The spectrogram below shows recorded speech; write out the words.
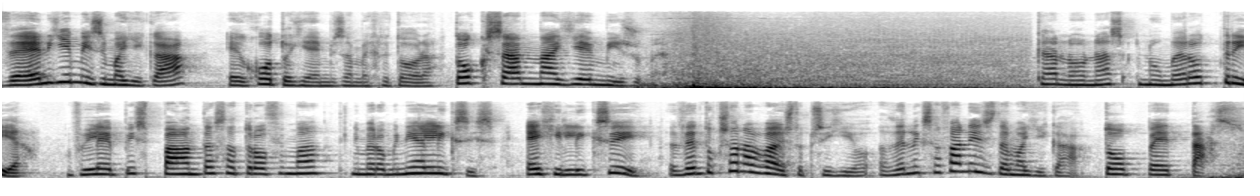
Δεν γεμίζει μαγικά. Εγώ το γέμιζα μέχρι τώρα. Το ξαναγεμίζουμε. Κανόνας νούμερο 3. Βλέπεις πάντα στα τρόφιμα την ημερομηνία λήξης. Έχει λήξει, δεν το ξαναβάζει στο ψυγείο, δεν εξαφανίζεται μαγικά. Το πετάς.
